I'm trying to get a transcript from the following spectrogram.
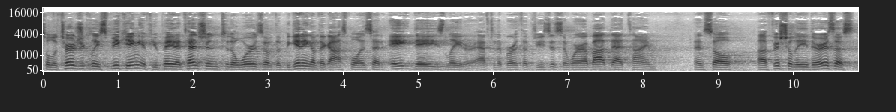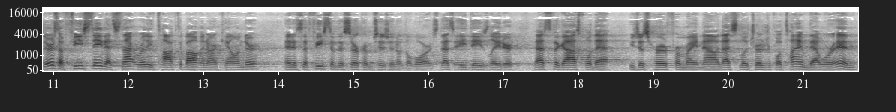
So, liturgically speaking, if you paid attention to the words of the beginning of the gospel, it said eight days later after the birth of Jesus, and we're about that time. And so, officially, there is a, there is a feast day that's not really talked about in our calendar, and it's the feast of the circumcision of the Lord. So, that's eight days later. That's the gospel that you just heard from right now. That's the liturgical time that we're in.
